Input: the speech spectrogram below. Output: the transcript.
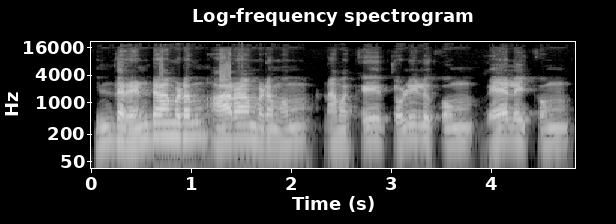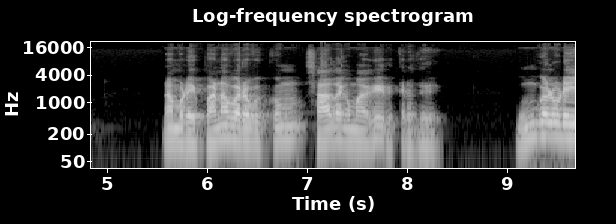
இந்த ரெண்டாம் இடம் ஆறாம் இடமும் நமக்கு தொழிலுக்கும் வேலைக்கும் நம்முடைய பண வரவுக்கும் சாதகமாக இருக்கிறது. உங்களுடைய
